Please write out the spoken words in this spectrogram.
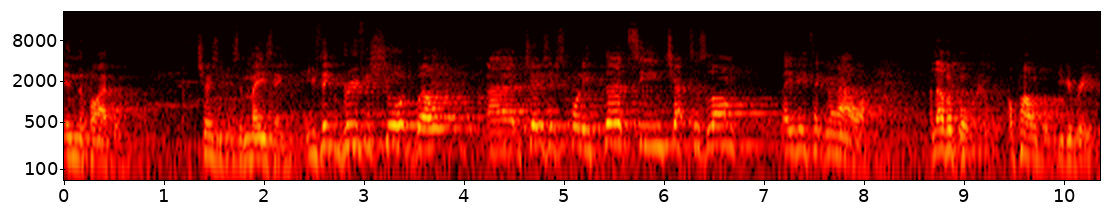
in the Bible. Joseph is amazing. You think Ruth is short? Well, uh, Joseph's probably 13 chapters long, maybe take you an hour. Another book, or part of a book you could read.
